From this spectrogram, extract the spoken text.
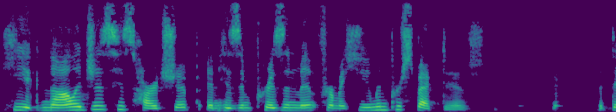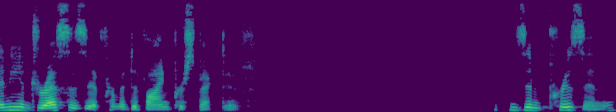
He acknowledges his hardship and his imprisonment from a human perspective, but then he addresses it from a divine perspective. He's in prison,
